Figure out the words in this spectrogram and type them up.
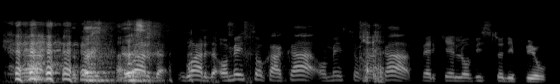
Eh, guarda, guarda, ho messo Kakà, ho messo Kakà perché l'ho visto di più.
